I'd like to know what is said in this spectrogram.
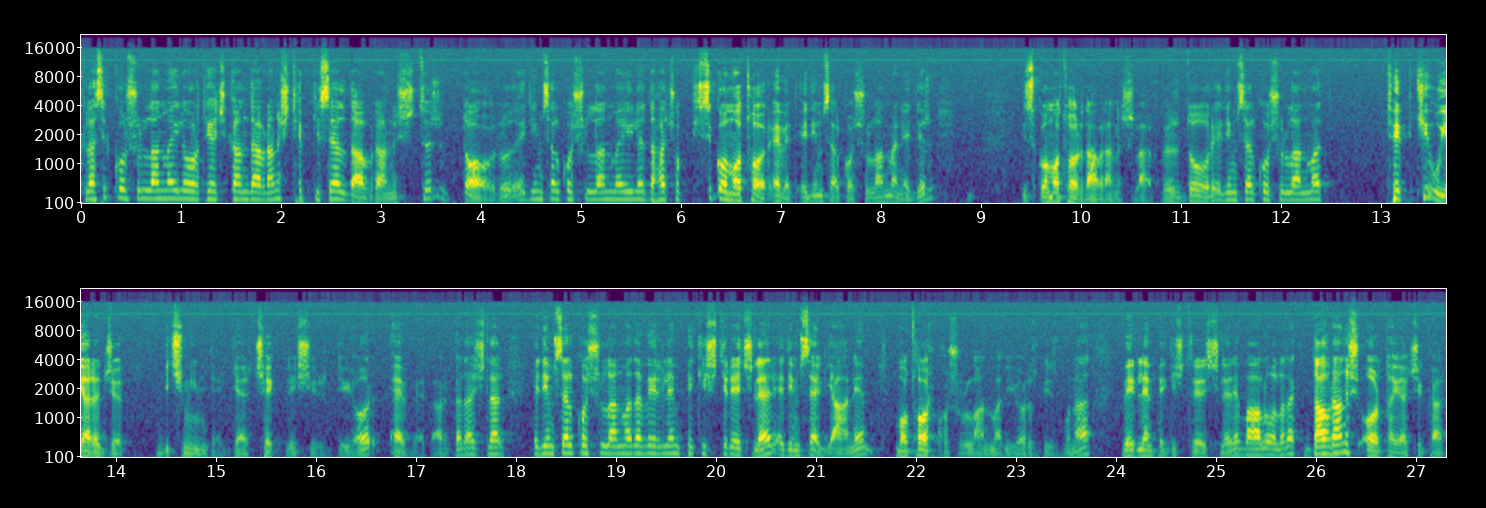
Klasik koşullanma ile ortaya çıkan davranış tepkisel davranıştır. Doğru. Edimsel koşullanma ile daha çok psikomotor. Evet, edimsel koşullanma nedir? Psikomotor davranışlardır. Doğru. Edimsel koşullanma tepki uyarıcı biçiminde gerçekleşir diyor. Evet arkadaşlar edimsel koşullanmada verilen pekiştireçler edimsel yani motor koşullanma diyoruz biz buna. Verilen pekiştireçlere bağlı olarak davranış ortaya çıkar.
